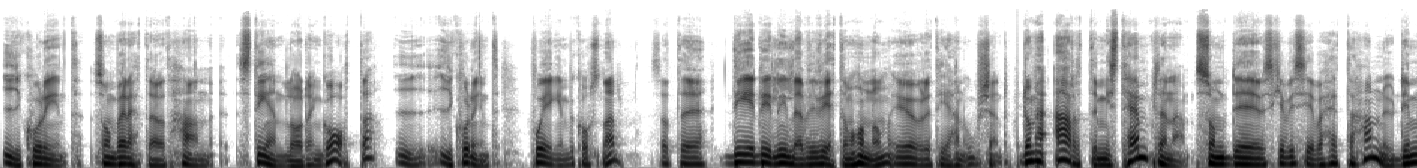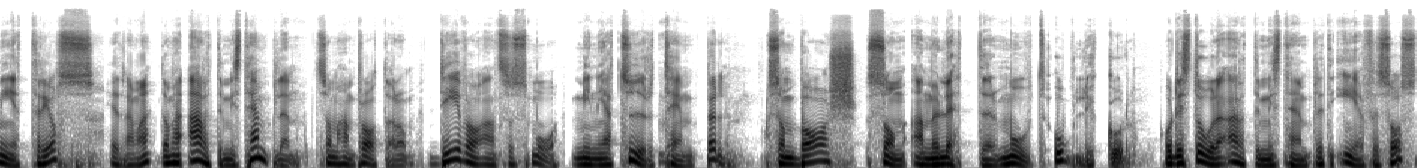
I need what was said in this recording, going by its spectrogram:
i Korint som berättar att han stenlade en gata i, i Korint på egen bekostnad. Så att eh, det är det lilla vi vet om honom, i övrigt är han okänd. De här Artemistemplen som det, ska vi se, vad hette han nu? Demetrios heter han va? De här Artemistemplen som han pratar om, det var alltså små miniatyrtempel som bars som amuletter mot olyckor. Och det stora Artemistemplet i Efesos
